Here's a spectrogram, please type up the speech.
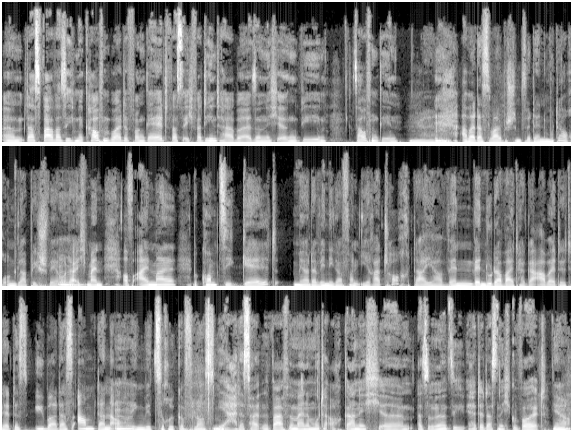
Ähm, das war, was ich mir kaufen wollte von Geld, was ich verdient habe. Also nicht irgendwie saufen gehen. Ja. Aber das war bestimmt für deine Mutter auch unglaublich schwer, oder? Mhm. Ich meine, auf einmal bekommt sie Geld mehr oder weniger von ihrer Tochter, ja, wenn, wenn du da weitergearbeitet hättest, über das Amt dann auch mhm. irgendwie zurückgeflossen. Ja, das war für meine Mutter auch gar nicht, äh, also ne, sie hätte das nicht gewollt. Ja.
